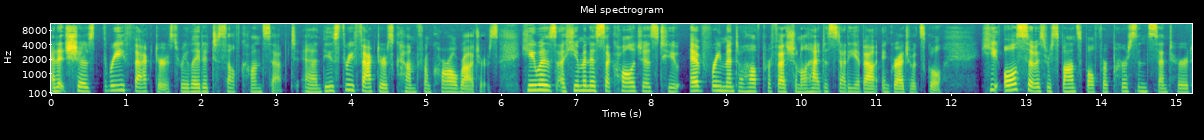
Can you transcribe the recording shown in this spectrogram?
and it shows three factors related to self concept. And these three factors come from Carl Rogers. He was a humanist psychologist who every mental health professional had to study about in graduate school. He also is responsible for person centered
